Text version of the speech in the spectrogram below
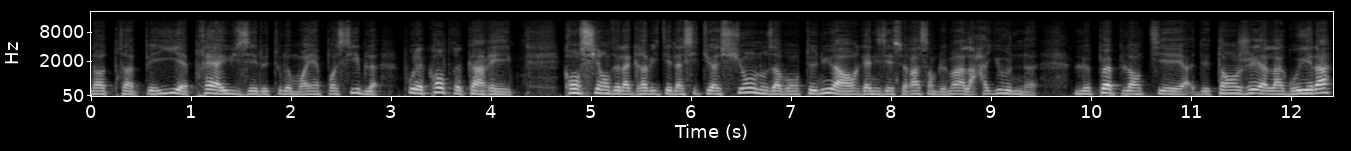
notre pays est prêt à user de tous les moyens possibles pour les contrecarrer. Conscient de la gravité de la situation, nous avons tenu à organiser ce rassemblement à La Hayoun. Le peuple entier de Tanger à La Guira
